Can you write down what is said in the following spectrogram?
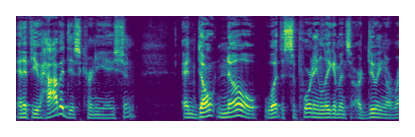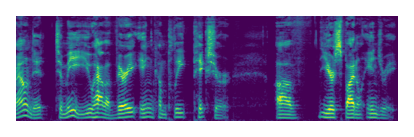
And if you have a disc herniation and don't know what the supporting ligaments are doing around it, to me, you have a very incomplete picture of your spinal injury.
